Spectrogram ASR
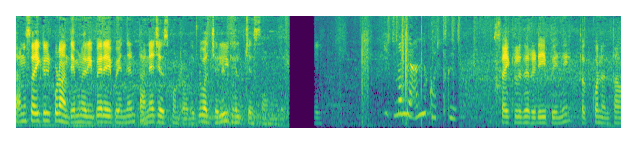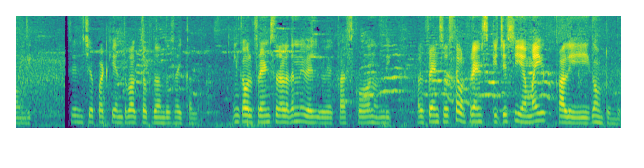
తన సైకిల్ కూడా అంతే ఏమైనా రిపేర్ అయిపోయింది అని తనే చేసుకుంటాడు. ఇప్పుడు వాళ్ళ చెల్లెలకి హెల్ప్ చేస్తా ఉన్నాడు. సైకిల్ అయితే రెడీ అయిపోయింది తక్కువ వెళ్తా ఉంది. చేసేపటికి ఎంత బాగా తొక్కుతుందో సైకిల్. ఇంకా వాళ్ళ ఫ్రెండ్స్ రాలేదని కాసుకోని ఉంది. వాళ్ళ ఫ్రెండ్స్ వస్తే వాళ్ళ ఫ్రెండ్స్కి ఇచ్చేసి ఈ అమ్మాయి ఖాళీగా ఉంటుంది.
